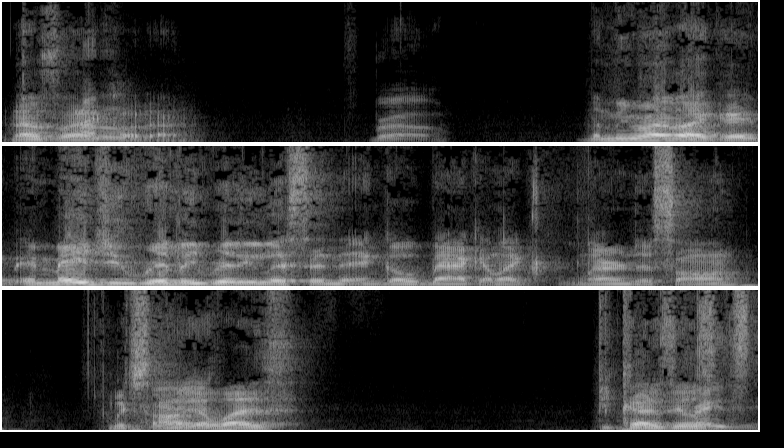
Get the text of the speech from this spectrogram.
and I was like, don't- hold on. bro? Let me run like it, it made you really, really listen and go back and like learn the song, which song Yeah. it was, because it was Crazy.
